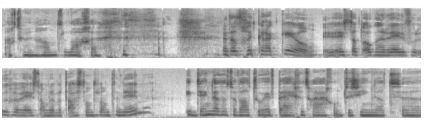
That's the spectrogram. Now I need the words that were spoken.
achter hun hand lachen. Met dat gekrakeel, is dat ook een reden voor u geweest om er wat afstand van te nemen? Ik denk dat het er wel toe heeft bijgedragen om te zien dat, uh,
